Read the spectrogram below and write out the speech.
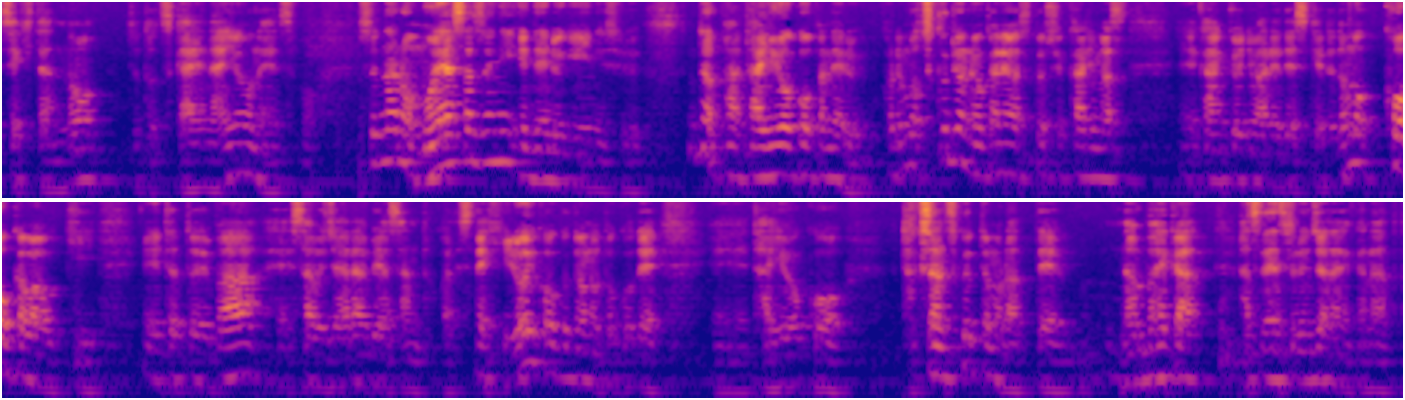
石炭のちょっと使えないようなやつもそんなのを燃やさずにエネルギーにする。太陽光パネル。これも作るようにお金は少しかかります、環境にはあれですけれども効果は大きい、例えばサウジアラビアさんとかですね。広い国土のとこで、太陽光たくさん作ってもらって何倍か発電するんじゃないかなと。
